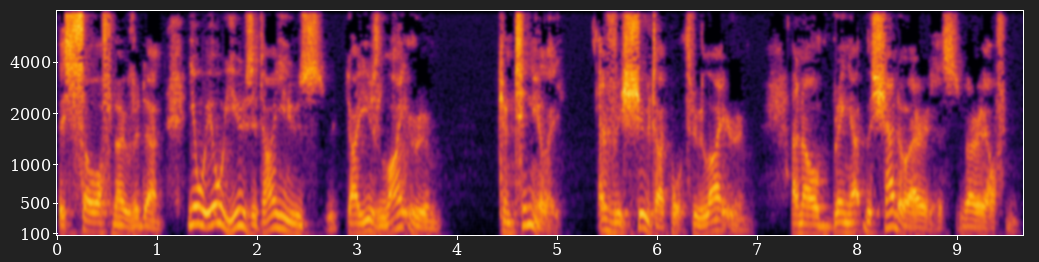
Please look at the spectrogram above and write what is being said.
It's so often overdone. Yeah, we all use it. I use I use Lightroom continually. Every shoot I put through Lightroom, and I'll bring up the shadow areas very often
